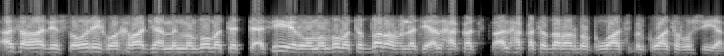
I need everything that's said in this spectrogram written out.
أثر هذه الصواريخ وإخراجها من منظومة التأثير ومنظومة الضرر التي ألحقت الحقت الضرر بالقوات بالقوات الروسية،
